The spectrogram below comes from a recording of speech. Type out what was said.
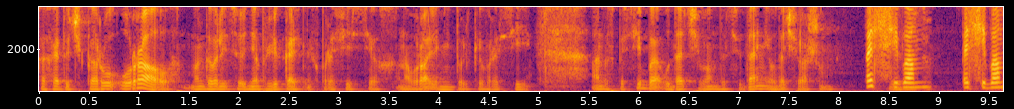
hh.ru «Урал». Мы говорили сегодня о привлекательных профессиях на Урале, не только и в России. Анна, спасибо, удачи вам, до свидания, удачи вашим. Спасибо, бизнесу. спасибо.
